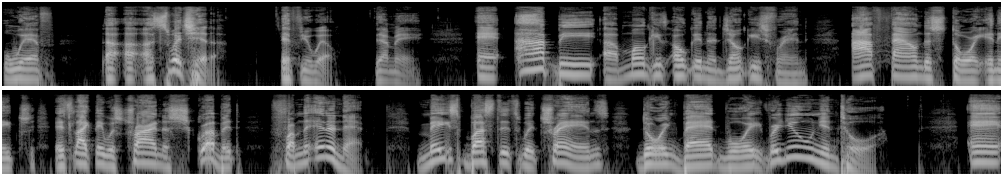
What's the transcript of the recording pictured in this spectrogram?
with a, a, a switch hitter, if you will. You know I mean? And I be a monkey's uncle and a junkie's friend. I found the story and they, it's like they was trying to scrub it from the internet. Mase busted with trans during Bad Boy reunion tour. And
